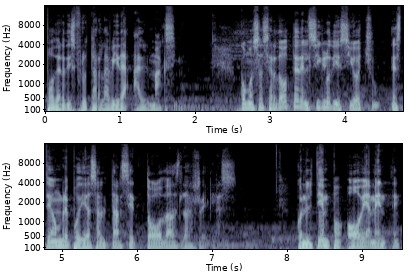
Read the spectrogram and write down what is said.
poder disfrutar la vida al máximo. Como sacerdote del siglo XVIII, este hombre podía saltarse todas las reglas. Con el tiempo, obviamente,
